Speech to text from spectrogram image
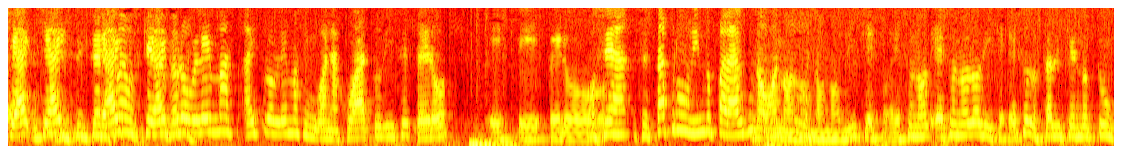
que hay, que hay, Interesados, que ¿qué? hay problemas, hay problemas en Guanajuato, dice, pero este, pero O sea, ¿se está promoviendo para algo? no, no, no, no, no dice eso, eso no, eso no lo dice, eso lo estás diciendo tú.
